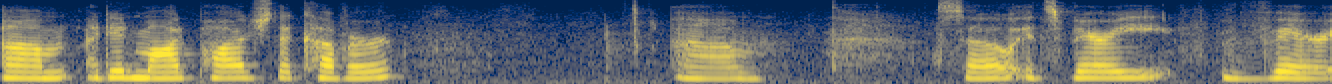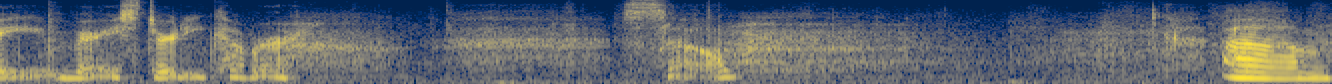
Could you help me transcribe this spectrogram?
Um, I did Mod Podge the cover, um, so it's very, very, very sturdy cover. So um,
